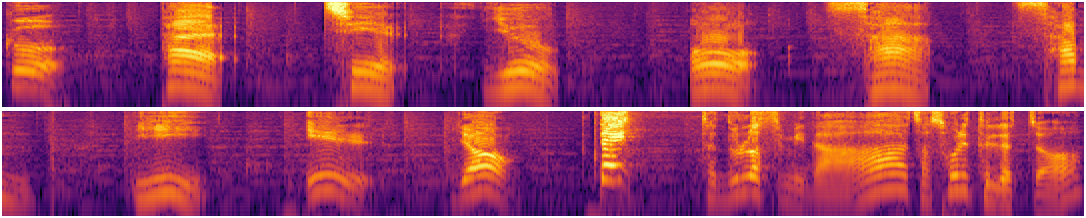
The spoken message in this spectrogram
9, 8, 7, 6, 5, 4, 3, 2, 1, 0, 땡! 자, 눌렀습니다. 자, 소리 들렸죠?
